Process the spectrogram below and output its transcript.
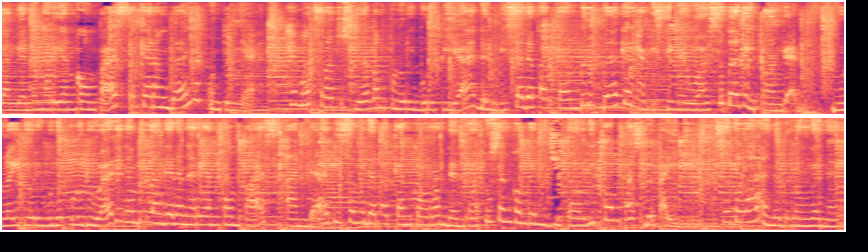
Langganan harian Kompas sekarang banyak untungnya. Hemat Rp180.000 dan bisa dapatkan berbagai hak istimewa sebagai pelanggan. Mulai 2022 dengan berlangganan harian Kompas, Anda bisa mendapatkan koran dan ratusan konten digital di kompas.id. Setelah Anda berlangganan,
